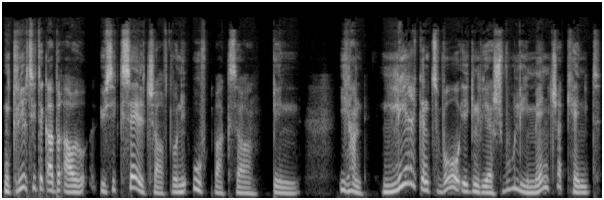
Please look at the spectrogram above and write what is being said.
Und gleichzeitig aber auch unsere Gesellschaft, wo ich aufgewachsen bin. Ich habe nirgendwo irgendwie schwule Menschen kennt,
